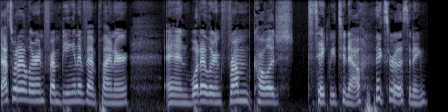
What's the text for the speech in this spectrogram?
that's what I learned from being an event planner and what I learned from college to take me to now. Thanks for listening.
